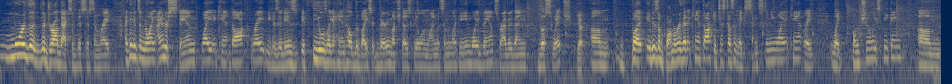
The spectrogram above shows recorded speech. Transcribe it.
more the the drawbacks of this system, right? I think it's annoying. I understand why it can't dock, right? Because it is it feels like a handheld device. It very much does feel in line with something like a Game Boy Advance rather than the Switch. Yep. Um, but it is a bummer that it can't dock. It just doesn't make sense to me why it can't, right? Like functionally speaking, um,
